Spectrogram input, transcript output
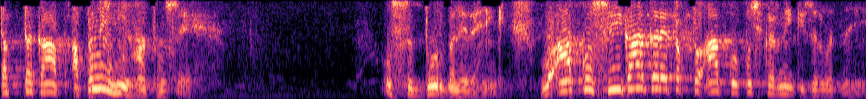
तब तक आप अपने ही हाथों से उससे दूर बने रहेंगे। वो आपको स्वीकार करे तब तो आपको कुछ करने की ज़रूरत नहीं।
